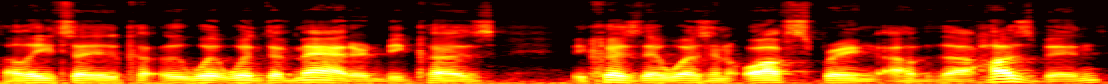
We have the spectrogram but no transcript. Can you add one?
chalitza wouldn't have mattered because because there was an offspring of the husband.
